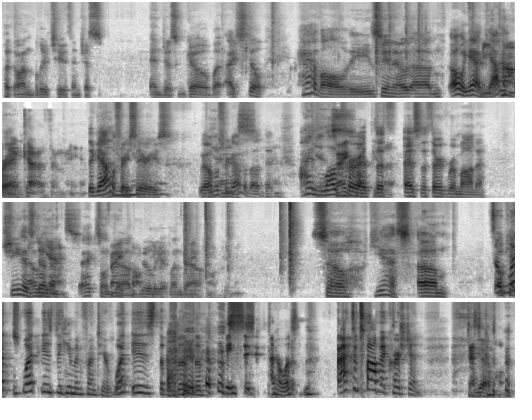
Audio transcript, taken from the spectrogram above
put on Bluetooth, and just and just go. But I still have all of these, you know. Um, oh yeah, But you Gallifrey, them. the Gallifrey Oh, yeah. series. We almost forgot about that. I Yes. love Very her as the as the third Romana. She has Oh, done yes. an excellent Very job, popular, Juliet very Landau. popular. So yes, um, So Okay. what what is the human frontier? What is the, the, the basic? I know. Let's back to topic, Christian. Just Yeah. come on.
